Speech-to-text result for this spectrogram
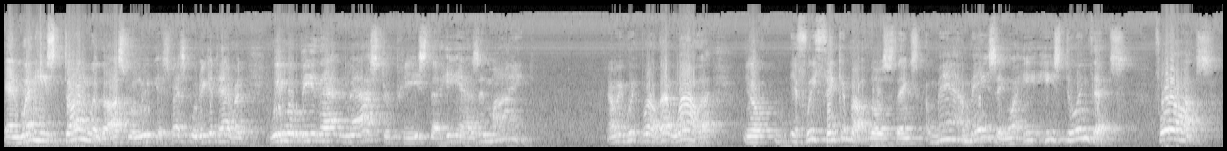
And when He's done with us, when we, especially when we get to heaven, we will be that masterpiece that He has in mind. I mean, we, well, that wow, that, uh, you know, if we think about those things, man, amazing! Well, he, He's doing this for us,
